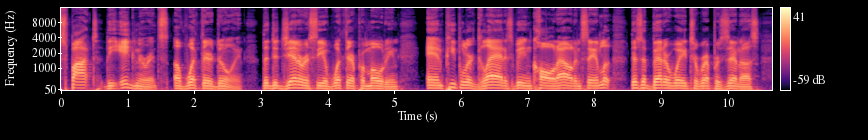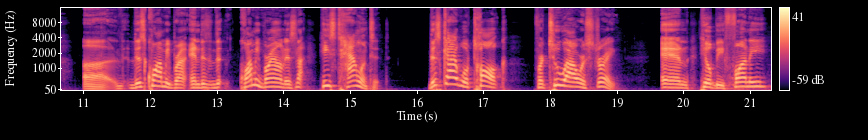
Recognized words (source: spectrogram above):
spot the ignorance of what they're doing, the degeneracy of what they're promoting, and people are glad it's being called out and saying, "Look, there's a better way to represent us." Uh, this Kwame Brown and this, th- Kwame Brown is not. He's talented. This guy will talk for two hours straight, and he'll be funny.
